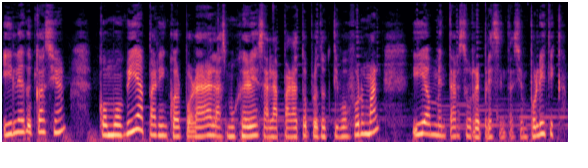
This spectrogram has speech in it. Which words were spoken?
y la educación como vía para incorporar a las mujeres al aparato productivo formal y aumentar su representación política.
